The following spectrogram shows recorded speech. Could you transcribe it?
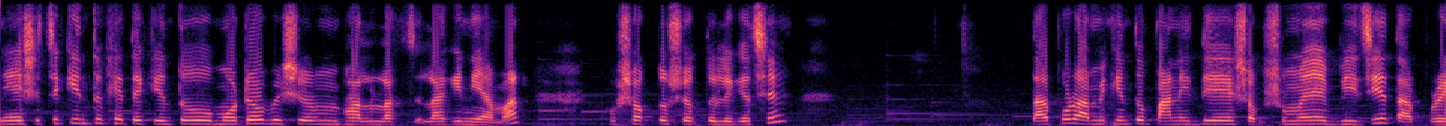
নিয়ে এসেছি। কিন্তু খেতে কিন্তু মোটেও ভীষণ ভালো লাগছে, লাগেনি আমার। খুব শক্ত শক্ত লেগেছে। তারপর আমি কিন্তু পানি দিয়ে সবসময় ভিজিয়ে তারপরে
